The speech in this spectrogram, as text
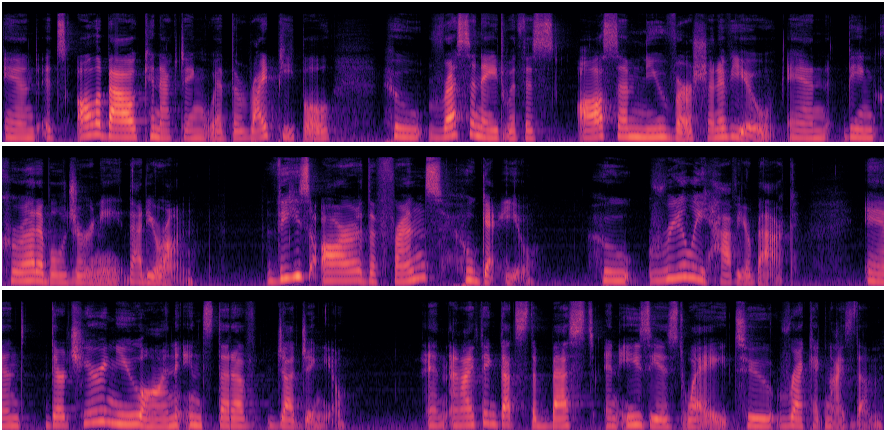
and it's all about connecting with the right people who resonate with this awesome new version of you and the incredible journey that you're on. These are the friends who get you, who really have your back, and they're cheering you on instead of judging you. And, and I think that's the best and easiest way to recognize them.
